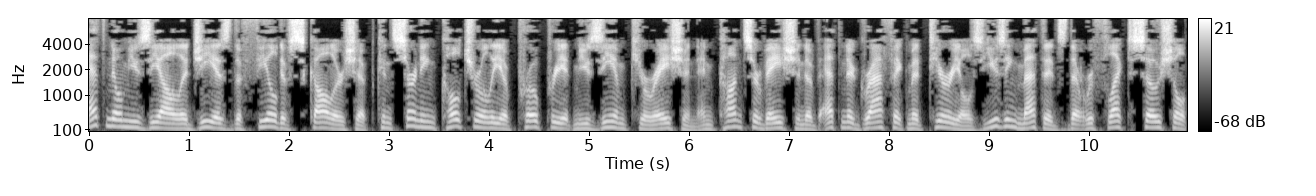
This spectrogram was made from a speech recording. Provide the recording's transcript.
Ethnomuseology is the field of scholarship concerning culturally appropriate museum curation and conservation of ethnographic materials using methods that reflect social,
